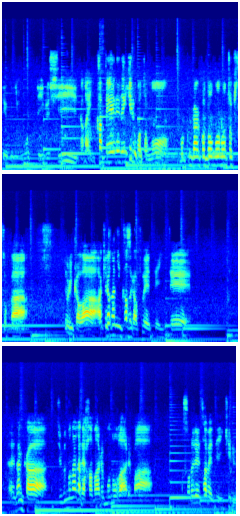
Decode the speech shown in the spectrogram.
ていうふうに思っているし、なんか家庭でできることも、僕が子供の時とかよりかは、明らかに数が増えていて、なんか、自分の中でハマるものがあれば、それで食べていける、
